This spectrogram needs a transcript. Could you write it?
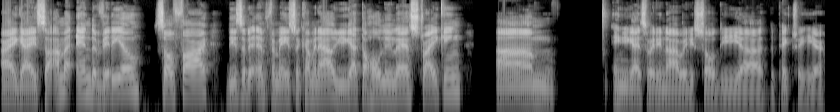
All right, guys, so I'm to end the video so far. These are the information coming out. You got the Holy Land striking. Um, and you guys already know I already showed the, uh, the picture here.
